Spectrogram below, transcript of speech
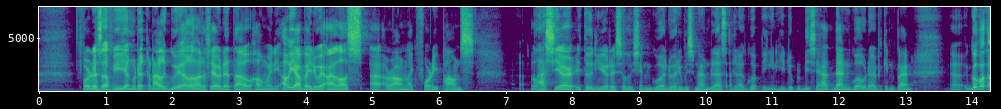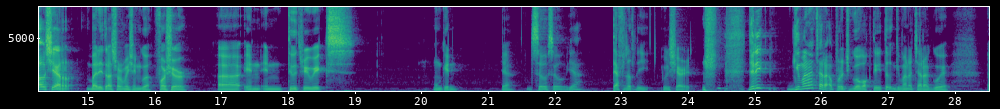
for those of you yang udah kenal gue lo harusnya udah tahu how many oh yeah by the way I lost uh, around like 40 pounds. Last year itu new year resolution gue 2019 adalah gue pingin hidup lebih sehat dan gue udah bikin plan. Uh, gue bakal share body transformation gue for sure uh, in in two three weeks. Mungkin. Ya yeah. so so yeah. Definitely will share it. Jadi gimana cara approach gue waktu itu? Gimana cara gue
